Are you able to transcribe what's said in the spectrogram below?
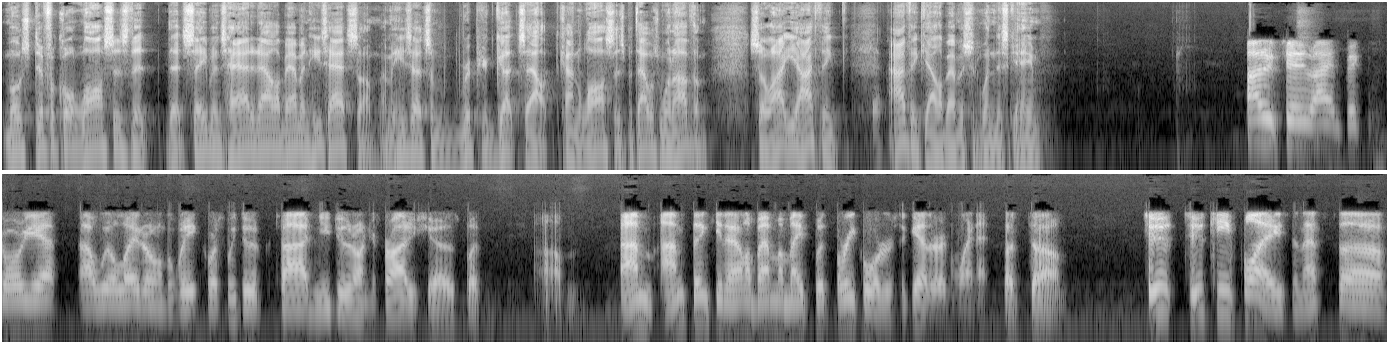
most difficult losses that that Saban's had at Alabama, and he's had some. I mean, he's had some rip your guts out kind of losses, but that was one of them. So I yeah, I think I think Alabama should win this game. I do too. I hadn't picked the score yet. I will later on in the week. Of course, we do it for Tide, and you do it on your Friday shows. But um, I'm I'm thinking Alabama may put three quarters together and win it. But um, two two key plays, and that's the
